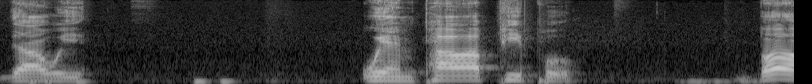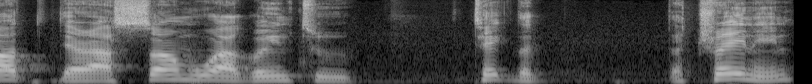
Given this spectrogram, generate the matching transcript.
that we we empower people. But there are some who are going to take the, the training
